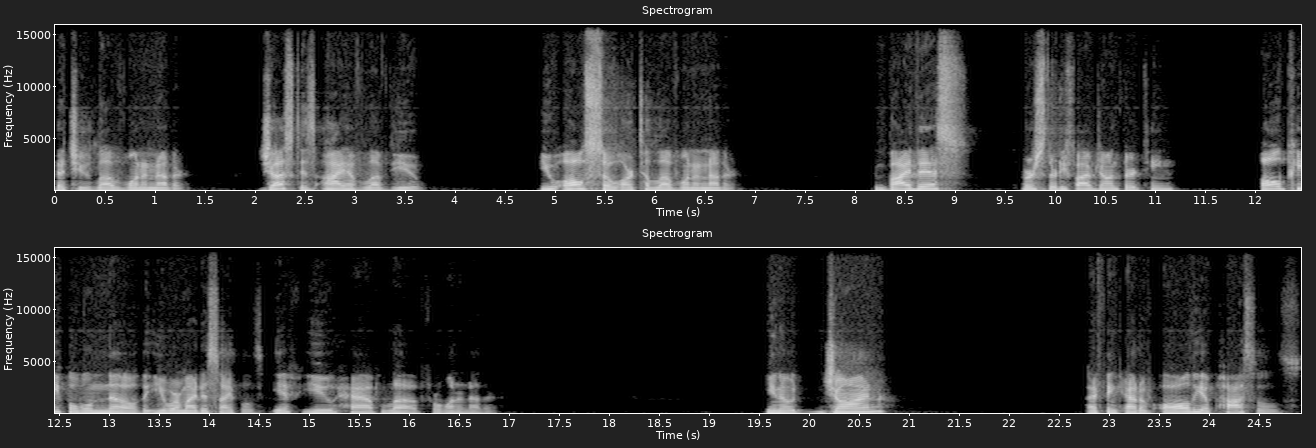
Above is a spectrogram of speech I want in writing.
that you love one another, just as I have loved you. You also are to love one another. And by this, verse 35, John 13, all people will know that you are my disciples if you have love for one another. You know, John, I think out of all the apostles,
